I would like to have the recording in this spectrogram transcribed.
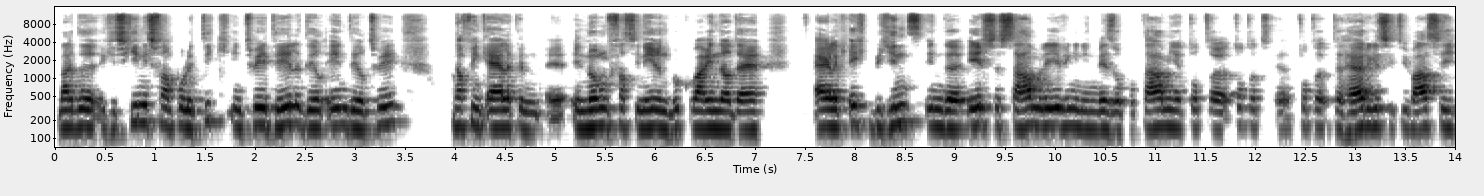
maar de geschiedenis van politiek in twee delen, deel 1, deel 2. Dat vind ik eigenlijk een uh, enorm fascinerend boek, waarin dat hij eigenlijk echt begint in de eerste samenlevingen in Mesopotamië tot, uh, tot, het, uh, tot de, de, huidige situatie,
